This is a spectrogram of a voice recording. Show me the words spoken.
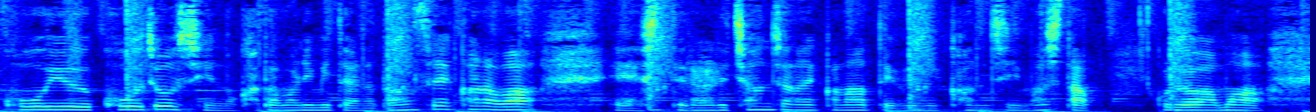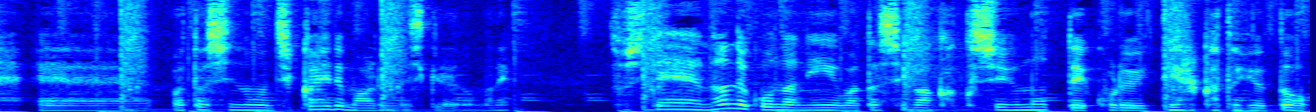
こういう向上心の塊みたいな男性からは、えー、捨てられちゃうんじゃないかなというふうに感じました。これはまあ、えー私の自戒でもあるんですけれどもね。そしてなんでこんなに私が確信を持ってこれを言っているかというと、ま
